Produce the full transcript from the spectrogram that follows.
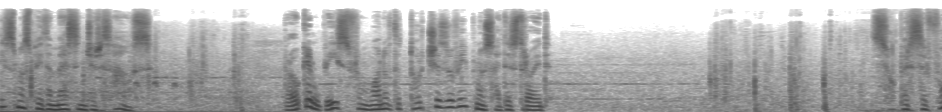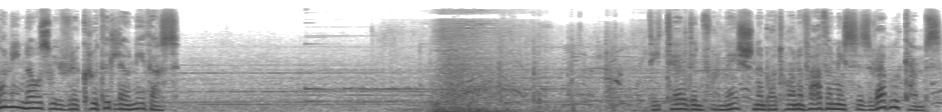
This must be the messenger's house. Broken piece from one of the torches of Hypnos I destroyed. So Persephone knows we've recruited Leonidas. Detailed information about one of Adonis's rebel camps.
